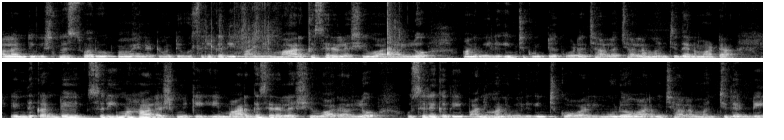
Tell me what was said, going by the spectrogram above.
అలాంటి విష్ణు స్వరూపమైనటువంటి ఉసిరిక దీపాన్ని మార్గశిర లక్ష్మీవారాల్లో మనం వెలిగించుకుంటే కూడా చాలా చాలా మంచిదనమాట ఎందుకంటే శ్రీ మహాలక్ష్మికి ఈ మార్గశిర లక్ష్మీవారాల్లో ఉసిరిక దీపాన్ని మనం వెలిగించుకోవాలి. మూడో వారం చాలా మంచిదండి.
